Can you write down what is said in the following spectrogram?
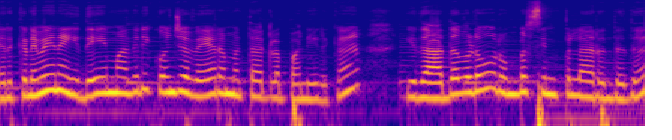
ஏற்கனவே நான் இதே மாதிரி கொஞ்சம் வேறு மெத்தடில் பண்ணியிருக்கேன். இது அதை விடவும் ரொம்ப சிம்பிளாக இருந்தது.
